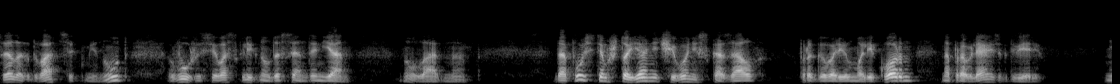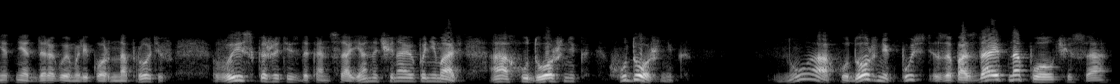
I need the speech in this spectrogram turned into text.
целых двадцать минут?» — в ужасе воскликнул де Сент-Эньян. «Ну, ладно. Допустим, что я ничего не сказал», — проговорил Маликорн, направляясь к двери. «Нет-нет, дорогой Маликорн, напротив, выскажитесь до конца. Я начинаю понимать. А художник? Художник!» «Ну, а художник пусть запоздает на полчаса.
